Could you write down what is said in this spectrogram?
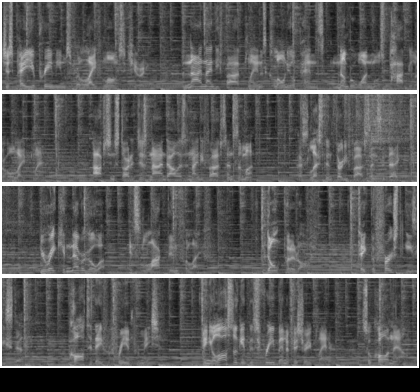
Just pay your premiums for lifelong security. The 995 plan is Colonial Penn's number one most popular whole life plan. Options start at just $9.95 a month. That's less than 35 cents a day. Your rate can never go up. It's locked in for life. Don't put it off. Take the first easy step. Call today for free information. And you'll also get this free beneficiary planner. So call now.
